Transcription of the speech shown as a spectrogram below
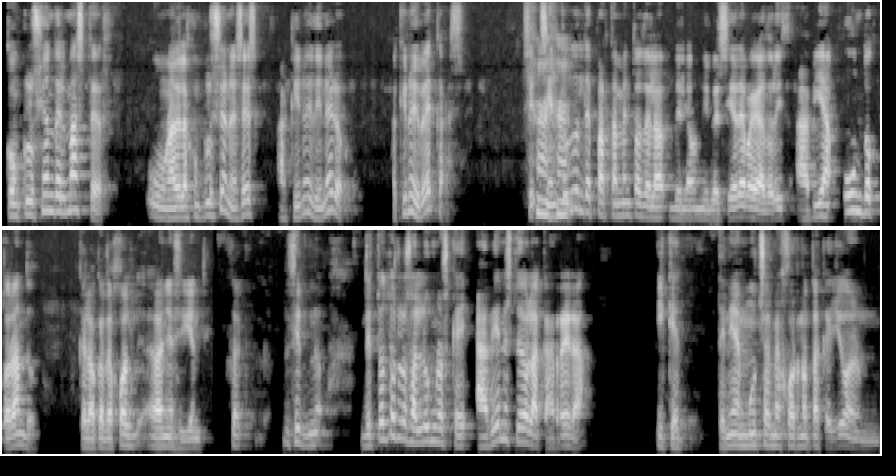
Conclusión del máster, una de las conclusiones es, aquí no hay dinero. Aquí no hay becas. Si, en todo el departamento de la, Universidad de Valladolid había un doctorando que lo que dejó el, año siguiente. Es decir, de todos los alumnos que habían estudiado la carrera y que tenían mucha mejor nota que yo en,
